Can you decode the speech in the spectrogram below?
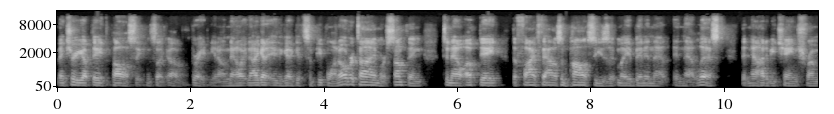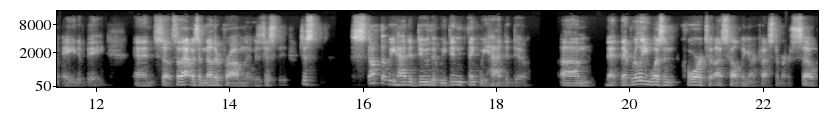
make sure you update the policy. It's like, oh, great. You know, now, now I got to, got to get some people on overtime or something to now update the 5,000 policies that may have been in that, in that list that now had to be changed from A to B. And so, so that was another problem that was just, just stuff that we had to do that we didn't think we had to do. Um, that that really wasn't core to us helping our customers. So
